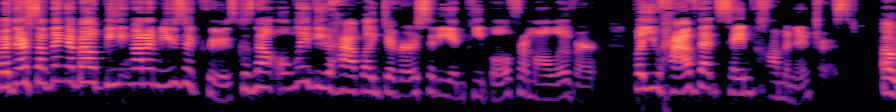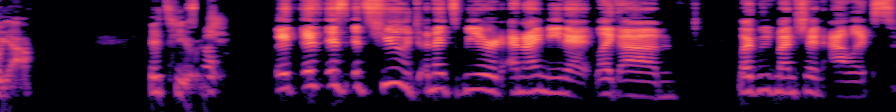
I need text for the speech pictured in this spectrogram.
but there's something about being on a music cruise because not only do you have like diversity in people from all over, but you have that same common interest. oh yeah it's huge So it, it it's, it's huge and it's weird, and I mean it. Like um, like we've mentioned, Alex,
